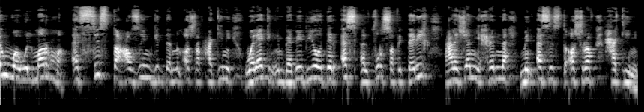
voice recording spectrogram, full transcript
هو والمرمى. assist عظيم جدا من أشرف حكيمي ولكن إمبابي بيهدر أسهل فرصة في التاريخ علشان يحرمنا من أسيست أشرف حكيمي.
